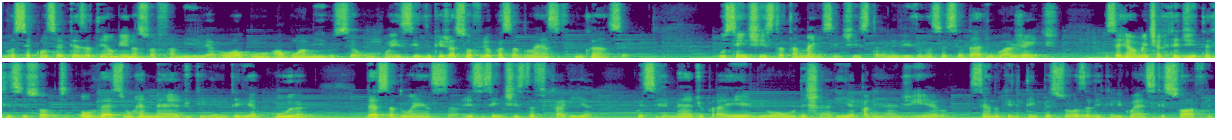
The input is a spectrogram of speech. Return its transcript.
você com certeza tem alguém na sua família ou algum, algum amigo seu, algum conhecido que já sofreu com essa doença, com câncer. O cientista também, o cientista ele vive na sociedade igual a gente. Você realmente acredita que se houvesse um remédio que garantiria a cura dessa doença, esse cientista ficaria com esse remédio para ele ou deixaria para ganhar dinheiro, sendo que ele tem pessoas ali que ele conhece que sofrem?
